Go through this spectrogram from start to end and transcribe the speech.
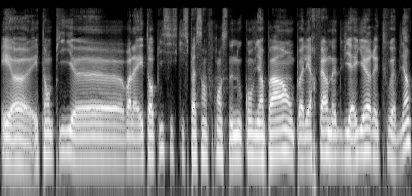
et, et tant pis, voilà, et tant pis si ce qui se passe en France ne nous convient pas, on peut aller refaire notre vie ailleurs et tout va bien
